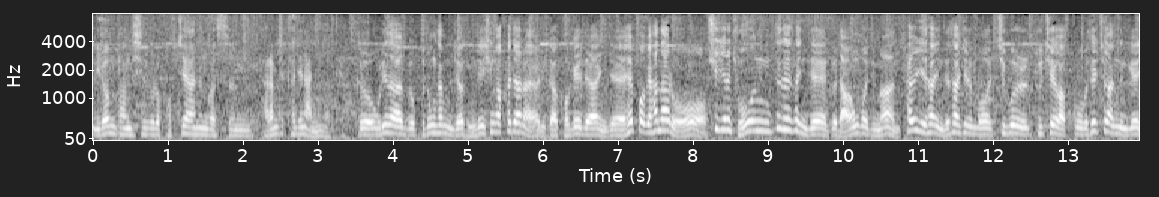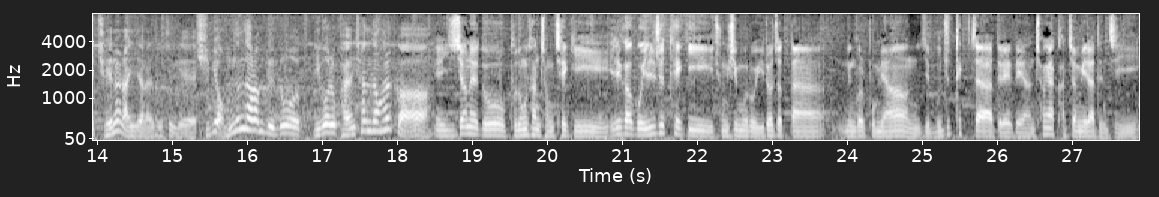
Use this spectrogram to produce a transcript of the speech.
이런 방식으로 법제하는 것은 바람직하지는 않는 것 같아요. 그 우리나라 그 부동산 문제가 굉장히 심각하잖아요. 그러니까 거기에 대한 이제 해법이 하나로 취지는 좋은 뜻에서 이제 그 나온 거지만 사유재산인데 사실 뭐 집을 두 채 갖고 세 채 갖는 게 죄는 아니잖아요, 솔직히. 집이 없는 사람들도 이거를 과연 찬성할까? 예, 이전에도 부동산 정책이 1가구 1주택이 중심으로 이루어졌다는 걸 보면 이제 무주택자들에 대한 청약 가점이라든지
